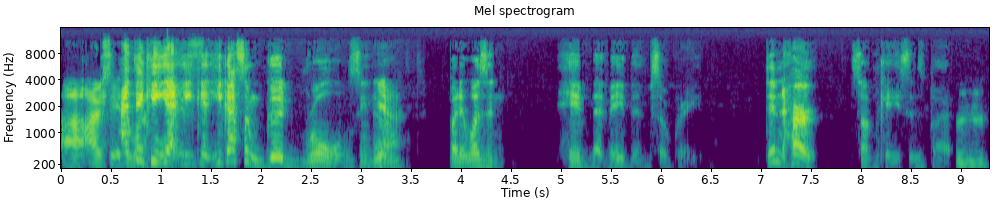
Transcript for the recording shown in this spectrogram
Uh, obviously, it's I think he yeah he got- he got some good roles, you know. Yeah. But it wasn't him that made them so great. Didn't hurt some cases, but Mhm.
